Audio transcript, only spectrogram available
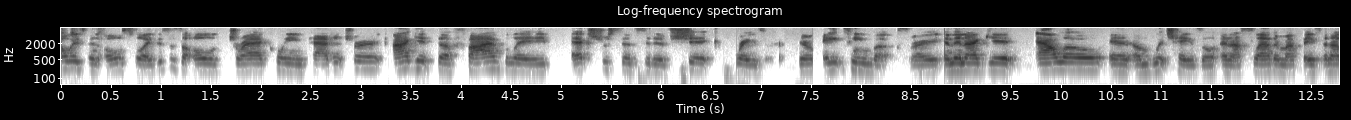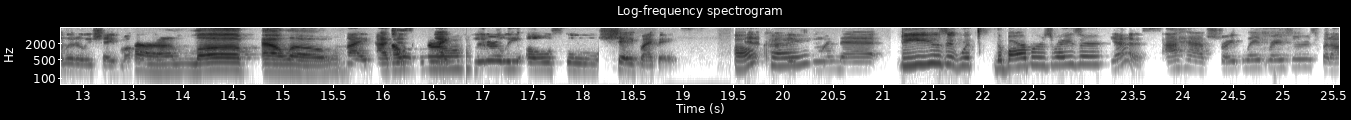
always been old school. Like this is an old drag queen pageant trick. I get the five blade extra sensitive Schick razor. They're 18 bucks, right? And then I get aloe and um, witch hazel and I slather my face and I literally shave my whole I love aloe. like I just vera. like literally old school shave my face. And I've been Okay. doing that Do you use it with the barber's razor? Yes, I have straight blade razors, but I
